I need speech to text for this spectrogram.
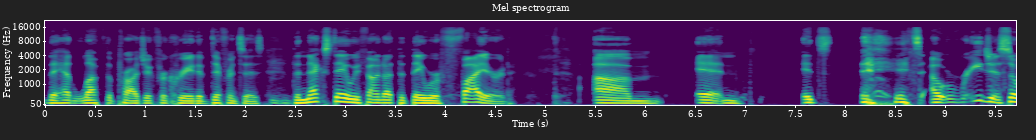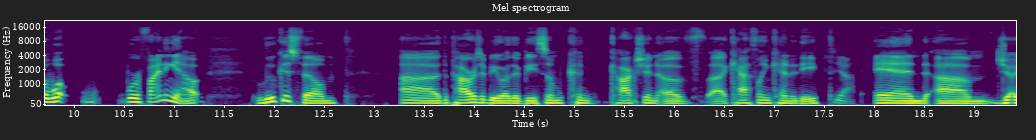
they had left the project for creative differences. Mhm. The next day, we found out that they were fired, um, and it's it's outrageous. So what we're finding out, Lucasfilm, uh, the powers that be, whether it be some concoction of uh, Kathleen Kennedy yeah. and um, J-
